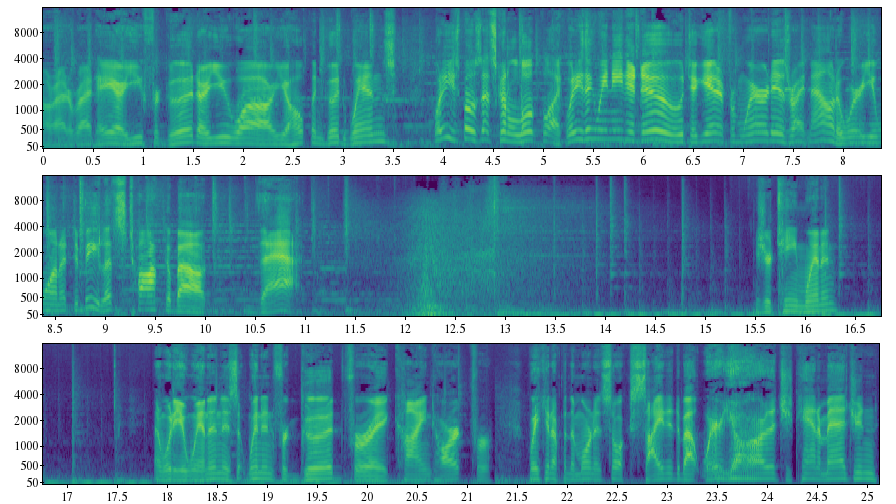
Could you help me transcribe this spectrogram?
All right, all right. Hey, are you for good? Are you uh, are you hoping good wins? What do you suppose that's going to look like? What do you think we need to do to get it from where it is right now to where you want it to be? Let's talk about that. Is your team winning? And what are you winning? Is it winning for good, for a kind heart, for waking up in the morning so excited about where you are that you can't imagine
